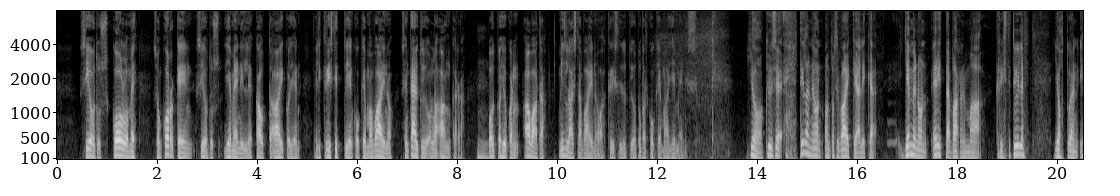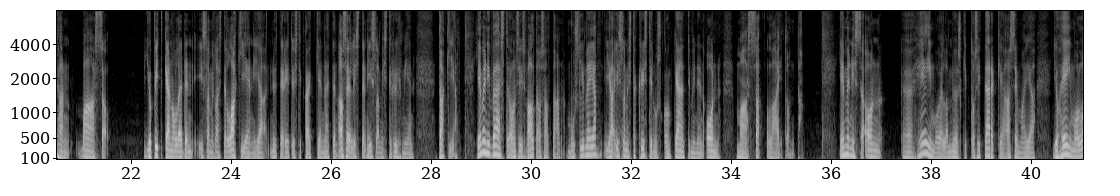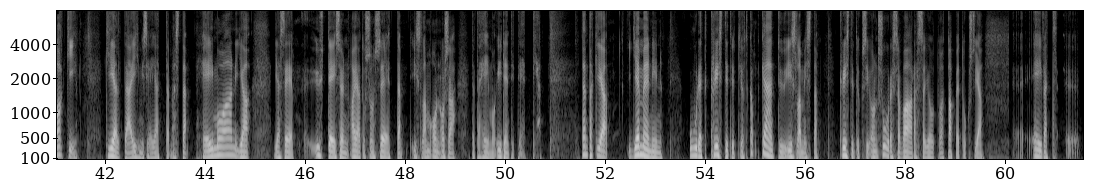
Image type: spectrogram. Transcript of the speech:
sijoitus kolme, se on korkein sijoitus Jemenille kautta aikojen, eli kristittyjen kokema vaino, sen täytyy olla ankara. Hmm. Voitko hiukan avata, millaista vainoa kristityt joutuvat kokemaan Jemenissä? Joo, kyllä se tilanne on, on tosi vaikea, eli Jemen on erittäin vaarallinen maa kristityille, johtuen ihan maassa jo pitkään olleiden islamilaisten lakien ja nyt erityisesti kaikkien näiden aseellisten islamistiryhmien takia. Jemenin väestö on siis valtaosaltaan muslimeja ja islamista kristinuskoon kääntyminen on maassa laitonta. Jemenissä on ö, heimoilla myöskin tosi tärkeä asema ja jo heimolaki kieltää ihmisiä jättämästä heimoaan ja, ja se yhteisön ajatus on se, että islam on osa tätä heimoidentiteettiä. Tämän takia Jemenin uudet kristityt, jotka kääntyy islamista kristityksi, on suuressa vaarassa joutua tapetuksi ja eivät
